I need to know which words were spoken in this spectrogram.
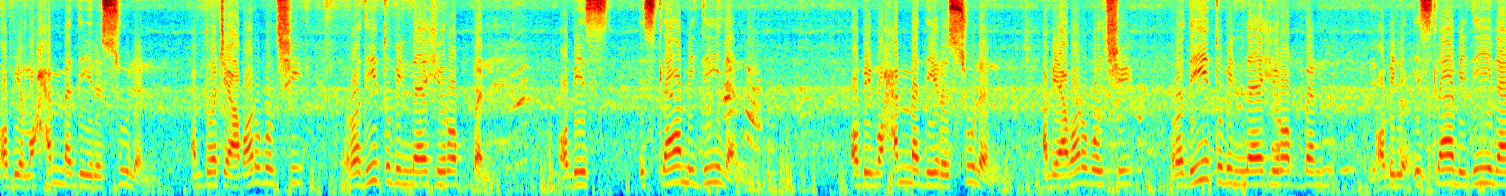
وبمحمد رسولا আমি দোয়াটি আবারও বলছি رضيت بالله ربا وبالإسلام دينا وبمحمد رسولا আমি আবারও বলছি رضيت بالله ربا وبالإسلام دينا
